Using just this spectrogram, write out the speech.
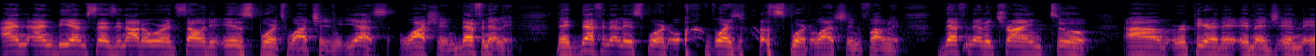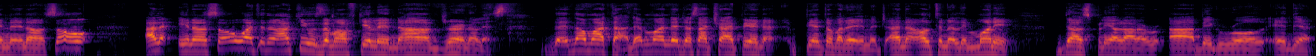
and, and BM says, in other words, Saudi is sports watching. Yes, watching, definitely. They definitely sport sport watching family. Definitely trying to um, repair their image in, in you know. So, you know, so what you know, accuse them of killing um, journalists? They don't matter. Them man they just try paint, paint over the image, and ultimately money does play a lot of uh, big role in there.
